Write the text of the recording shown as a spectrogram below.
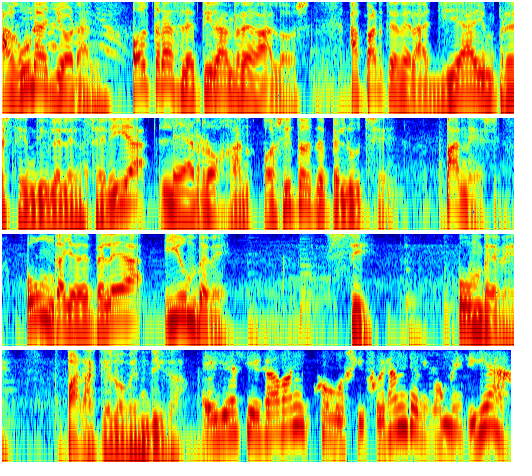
Algunas lloran, otras le tiran regalos. Aparte de la ya imprescindible lencería, le arrojan ositos de peluche, panes, un gallo de pelea y un bebé. Sí, un bebé, para que lo bendiga. Ellas llegaban como si fueran de romería,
